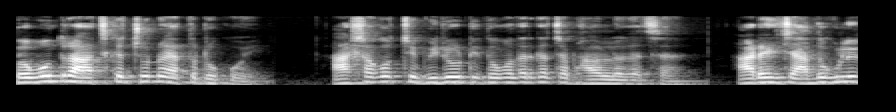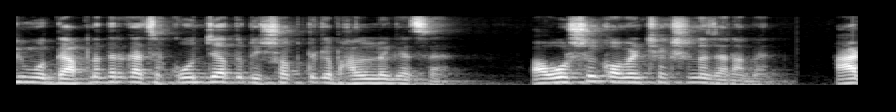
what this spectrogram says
তো বন্ধুরা, আজকের জন্য এতটুকুই। আশা করছি ভিডিওটি তোমাদের কাছে ভালো লেগেছে। আর এই জাদুগুলির মধ্যে আপনাদের কাছে কোন জাদুটি সব থেকে ভালো লেগেছে, অবশ্যই কমেন্ট সেকশনে জানাবেন। আর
